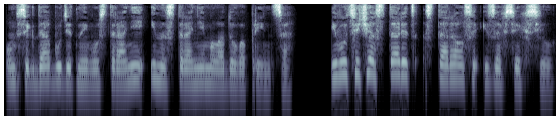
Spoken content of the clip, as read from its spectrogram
он всегда будет на его стороне и на стороне молодого принца. И вот сейчас старец старался изо всех сил.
